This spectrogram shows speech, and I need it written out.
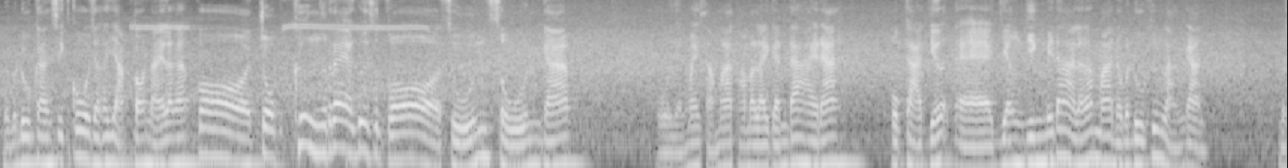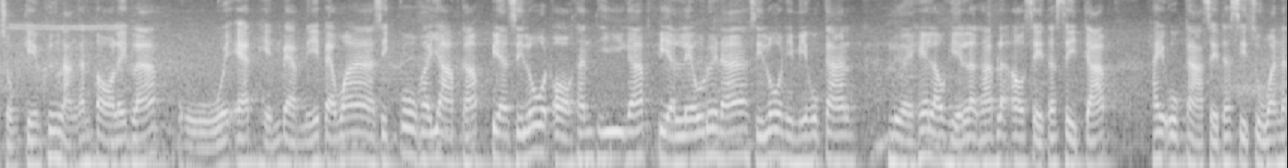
เดี๋ยวมาดูการซิโก้จะขยับตอนไหนแล้วครับ ก็จบครึ่งแรกด้วยสกอร์0-0ครับ โอ้ยังไม่สามารถทำอะไรกันได้นะ โอกาสเยอะแต่ยังยิงไม่ได้แล้วครับมาเดี๋ยวมาดูครึ่งหลังกัน มาชมเกมครึ่งหลังกันต่อเลยครับ โอ้ยแอดเห็นแบบนี้แปลว่าซิโก้ขยับครับ เปลี่ยนซีโร่ออกทันทีครับ เปลี่ยนเร็วด้วยนะซีโร่นี่มีโอกาสเหนื่อยให้เราเห็นแล้วครับ แล้วเอาเศรษฐสิทธิ์ครับ ให้โอกาสเศรษฐสิทธิ์สุวรรณ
